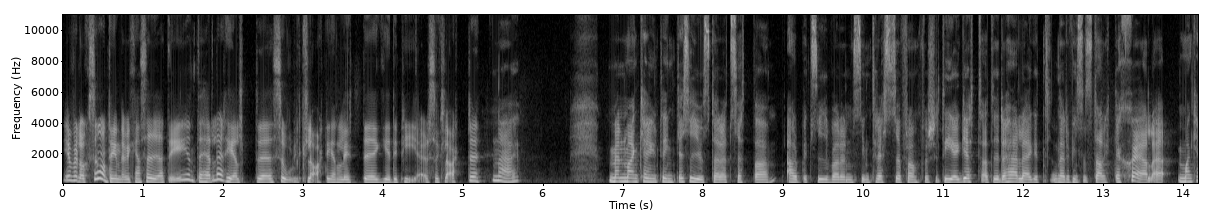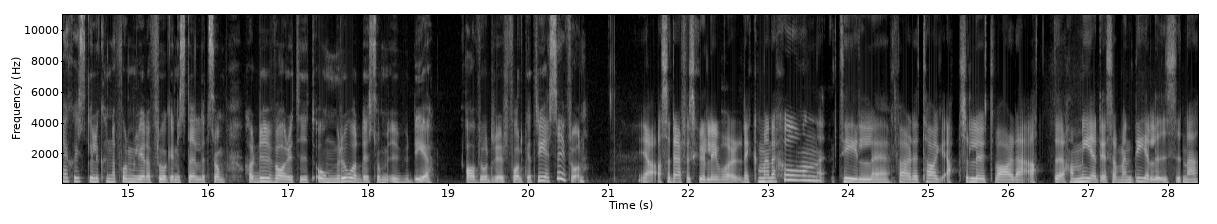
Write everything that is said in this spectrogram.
är väl också någonting där vi kan säga att det är inte heller helt eh, solklart enligt GDPR såklart. Nej. Men man kan ju tänka sig just där att sätta arbetsgivarens intresse framför sitt eget. Att i det här läget när det finns så starka skäl, eh, man kanske skulle kunna formulera frågan istället som har du varit i ett område som UD avråder folk att resa ifrån? Ja, så därför skulle vår rekommendation till eh, företag absolut vara att eh, ha med det som en del i sina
